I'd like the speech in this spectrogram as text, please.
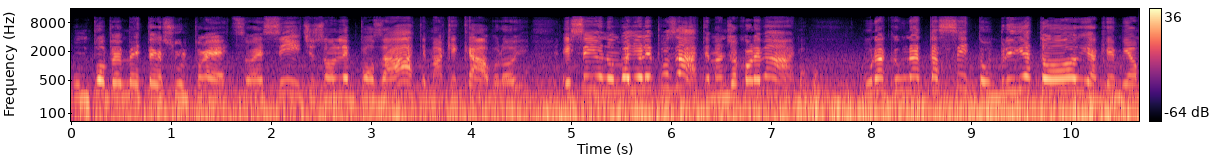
un po' per mettere sul prezzo. Eh sì, ci sono le posate, ma che cavolo. E se io non voglio le posate, mangio con le mani. Una, una tassetta obbligatoria che mi ha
